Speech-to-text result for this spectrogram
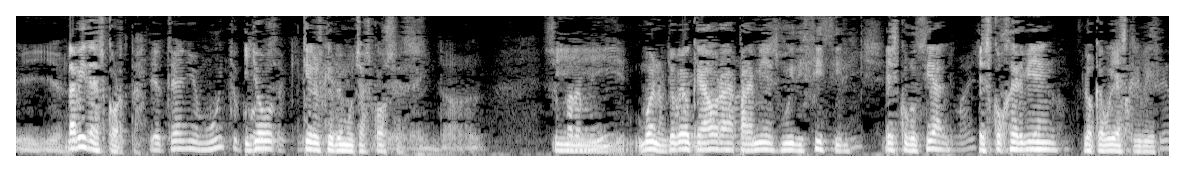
Y, la vida es corta. Y yo quiero escribir muchas cosas. Y bueno, yo veo que ahora para mí es muy difícil, es crucial escoger bien lo que voy a escribir,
